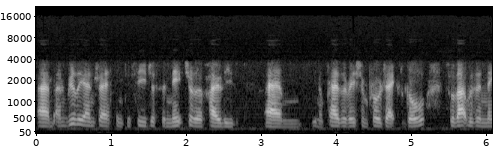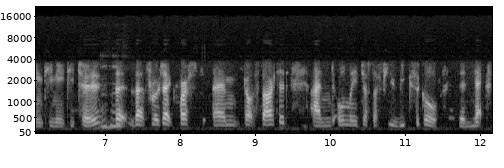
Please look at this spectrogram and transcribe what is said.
um, and really interesting to see just the nature of how these um, you know preservation projects go. So that was in 1982 Mhm. that that project first um, got started, and only just a few weeks ago, the next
